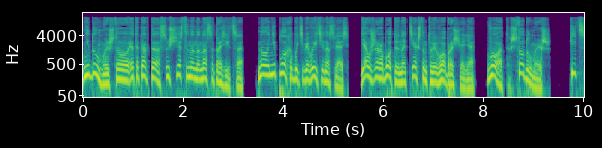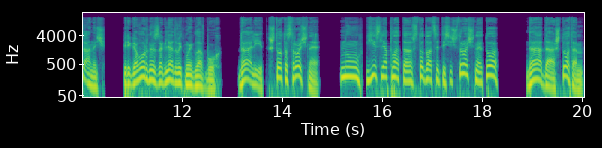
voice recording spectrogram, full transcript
Не думаю, что это как-то существенно на нас отразится. Но неплохо бы тебе выйти на связь. Я уже работаю над текстом твоего обращения. Вот, что думаешь? Кит Саныч. Переговорную заглядывает мой главбух. Да, Лид, что-то срочное? Ну, если оплата в 120 тысяч срочная, то... Да-да, что там?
